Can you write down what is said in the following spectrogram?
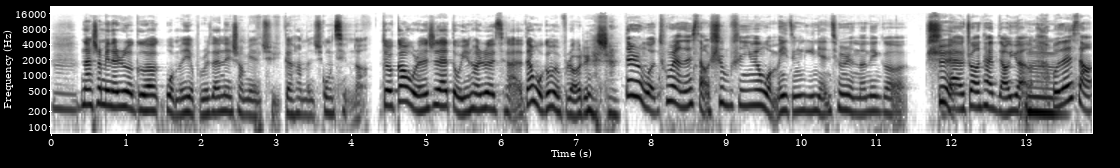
嗯，那上面的热歌，我们也不是在那上面去跟他们去共情的，就是告五人是在抖音上热起来的，但我根本不知道这个事儿。但是我突然在想，是不是因为我们已经离年轻人的那个时代的状态比较远了？我在想，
